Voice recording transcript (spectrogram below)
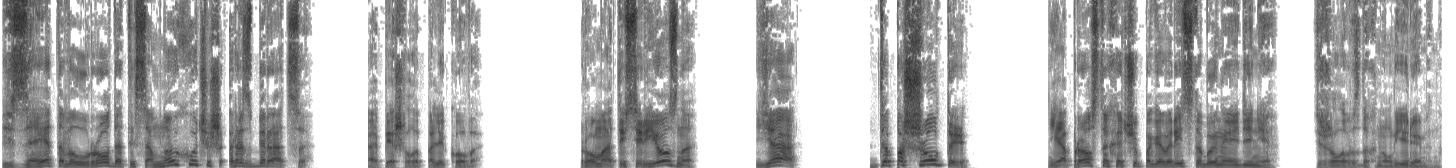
«Из-за этого урода ты со мной хочешь разбираться?» — опешила Полякова. «Рома, ты серьезно? Я... Да пошел ты!» «Я просто хочу поговорить с тобой наедине», — тяжело вздохнул Еремин.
